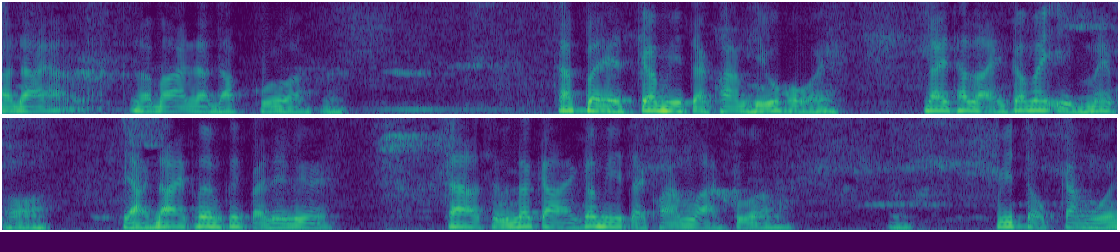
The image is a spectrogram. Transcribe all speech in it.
ระดับระบายระดับกลัว ถ้าเปรตก็มีแต่ความหิวโหย ได้เท่าไหร่ก็ไม่อิ่มไม่พอ อยากได้เพิ่มขึ้นไปเรื่อยๆ ถ้าสุนกายก็มีแต่ความหวาดกลัว วิตกกังวล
